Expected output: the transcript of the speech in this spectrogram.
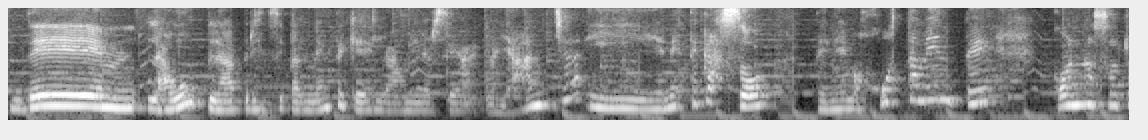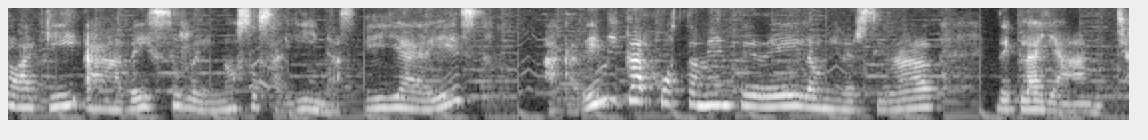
de mm, la UPLA principalmente, que es la Universidad de Playa Ancha, y en este caso tenemos justamente con nosotros aquí a Daisy Reynoso Salinas. Ella es académica justamente de la Universidad de Playa Ancha.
